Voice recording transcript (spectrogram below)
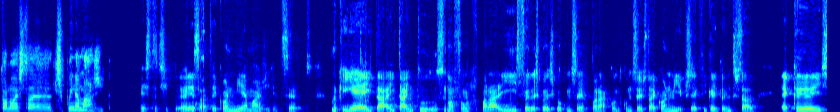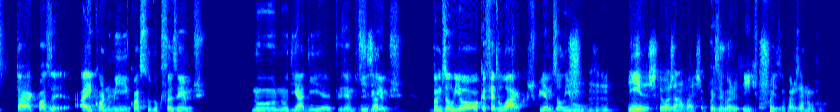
tornam esta disciplina mágica. Esta tipo, exato, a economia é mágica, de certo. Porque e é, e está, e está em tudo, se nós formos reparar, e isso foi das coisas que eu comecei a reparar quando comecei a estudar economia, por isso é que fiquei tão interessado, é que isto está quase, há economia em quase tudo o que fazemos no, no dia a dia. Por exemplo, escolhemos, vamos ali ao, ao Café do Largo, escolhemos ali um, Ias, que agora já não vais. Pois agora, ih, pois agora já não vou.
